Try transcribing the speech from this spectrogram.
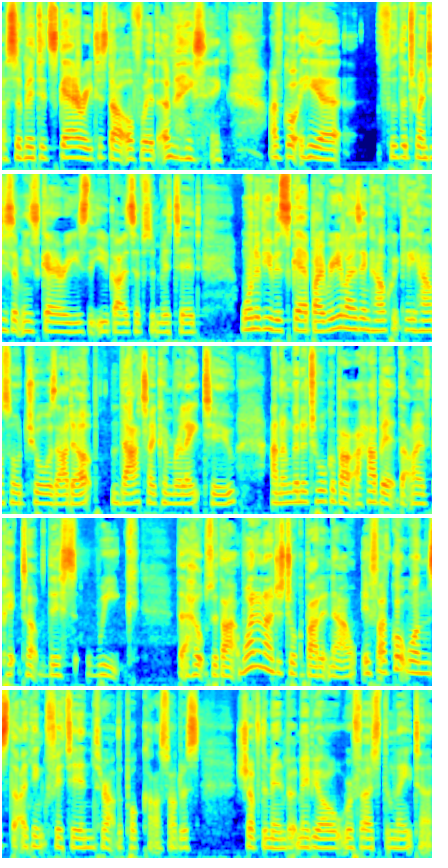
a submitted scary to start off with. Amazing. I've got here for the 20 something scaries that you guys have submitted. One of you is scared by realizing how quickly household chores add up. That I can relate to. And I'm going to talk about a habit that I've picked up this week that helps with that. Why don't I just talk about it now? If I've got ones that I think fit in throughout the podcast, I'll just shove them in, but maybe I'll refer to them later.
